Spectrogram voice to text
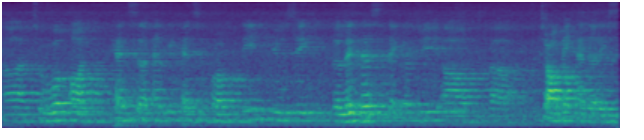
uh, to work on cancer, anti-cancer property using the latest technology of uh, genomic analysis.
